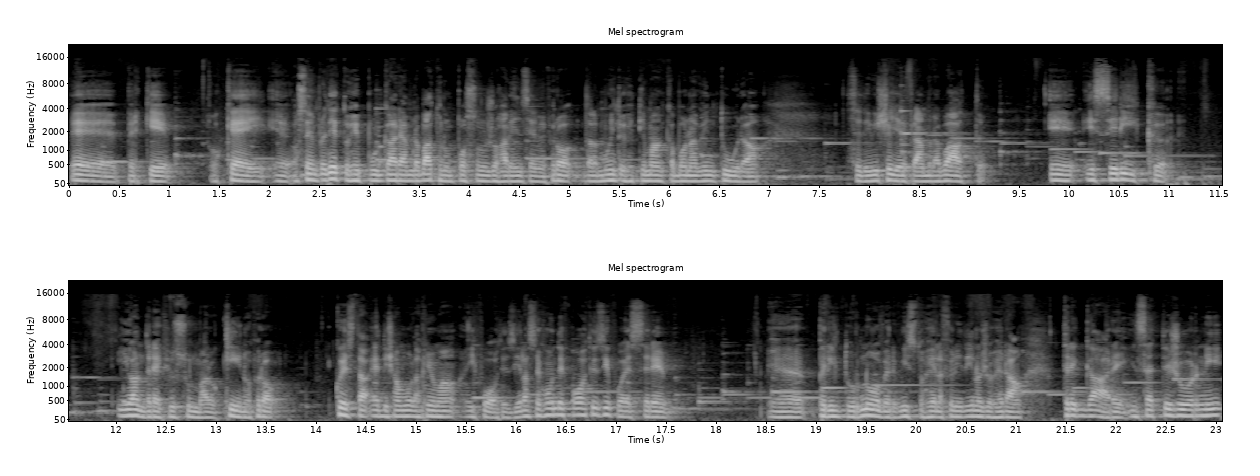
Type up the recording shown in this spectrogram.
eh, perché ok, eh, ho sempre detto che Pulgare e Amrabat non possono giocare insieme, però dal momento che ti manca Bonaventura, se devi scegliere fra Amrabat e, e Serik, io andrei più sul marocchino, però questa è diciamo la prima ipotesi. La seconda ipotesi può essere eh, per il turnover, visto che la Fiorentina giocherà tre gare in sette giorni,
